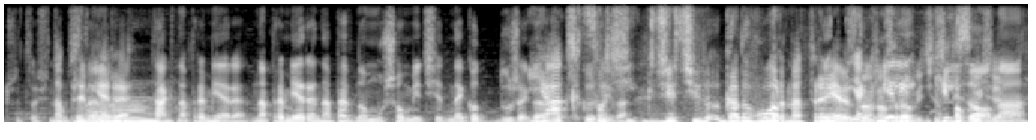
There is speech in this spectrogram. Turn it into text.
czy coś Na premierę? Stylu. Tak, na premierę. Na premierę na pewno muszą mieć jednego dużego Jak? Co ci, gdzie ci God of War no, na premierę zdążą mieli zrobić? Killzona,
